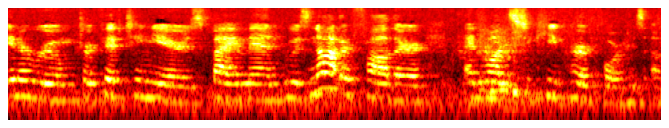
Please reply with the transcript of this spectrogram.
in a room for 15 years by a man who is not her father and wants to keep her for his own.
